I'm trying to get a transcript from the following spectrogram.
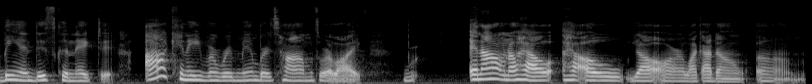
being disconnected. I can even remember times where like and I don't know how how old y'all are, like I don't. Um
